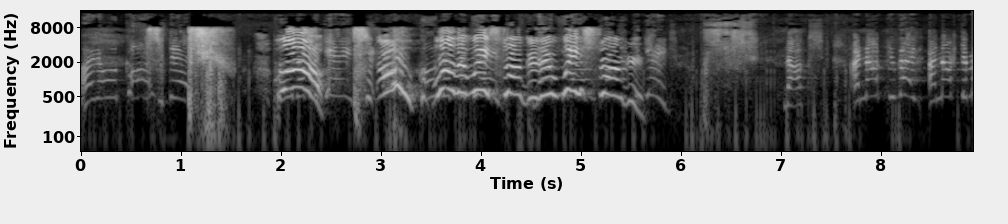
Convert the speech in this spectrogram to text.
I know what caused it! Whoa! Gates. Oh! Close Whoa, they're way gates. stronger. They're way Gates. Knocks. I knocked you guys. I knocked them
